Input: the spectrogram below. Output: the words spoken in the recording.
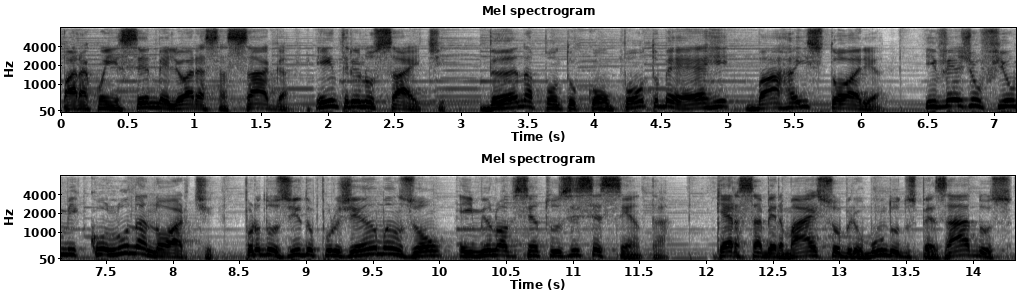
Para conhecer melhor essa saga, entre no site dana.com.br/história e veja o filme Coluna Norte, produzido por Jean Manzon em 1960. Quer saber mais sobre o mundo dos pesados?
